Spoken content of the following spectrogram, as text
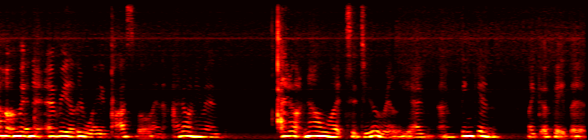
um, in every other way possible. And I don't even, I don't know what to do really. I'm, I'm thinking, like okay the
